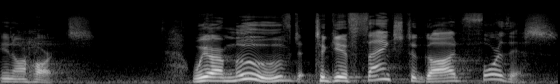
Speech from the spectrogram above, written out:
in our hearts. We are moved to give thanks to God for this.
